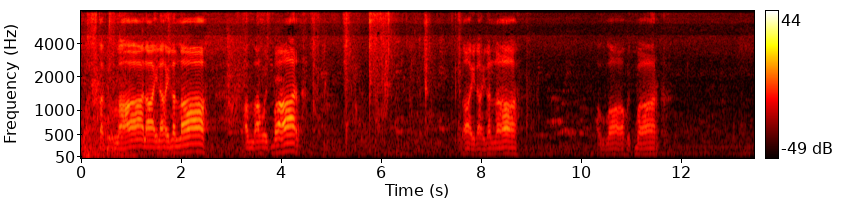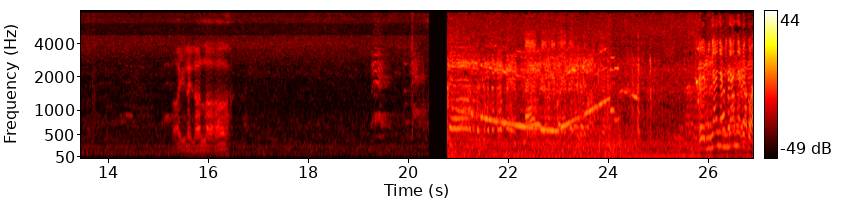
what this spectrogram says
Astagfirullah la ilaha illallah. Allahu Akbar. La ilaha illallah. Allahu Akbar. La ilaha illallah Eh, minyaknya, minyaknya ketua.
